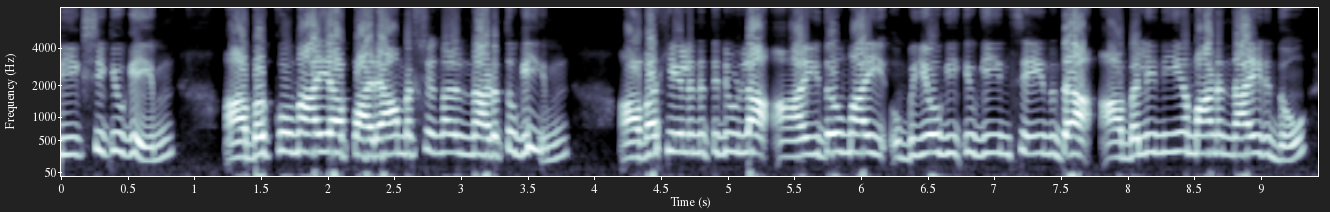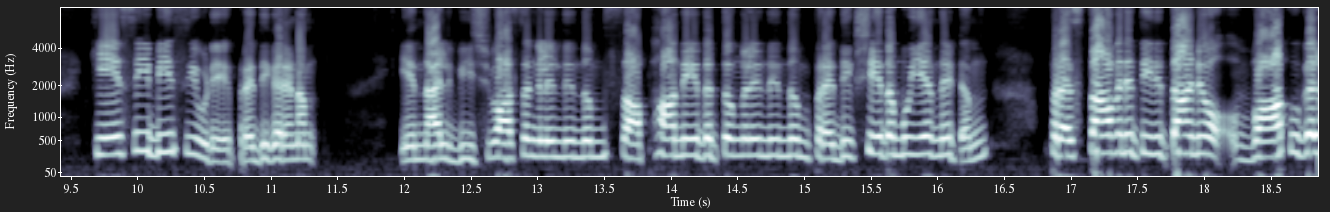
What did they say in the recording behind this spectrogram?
വീക്ഷിക്കുകയും അപക്വമായ പരാമർശങ്ങൾ നടത്തുകയും അവഹേളനത്തിനുള്ള ആയുധവുമായി ഉപയോഗിക്കുകയും ചെയ്യുന്നത് അപലനീയമാണെന്നായിരുന്നു കെ സി ബി സിയുടെ പ്രതികരണം. എന്നാൽ വിശ്വാസങ്ങളിൽ നിന്നും സഭാ നേതൃത്വങ്ങളിൽ നിന്നും പ്രതിഷേധമുയർന്നിട്ടും പ്രസ്താവന തിരുത്താനോ വാക്കുകൾ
